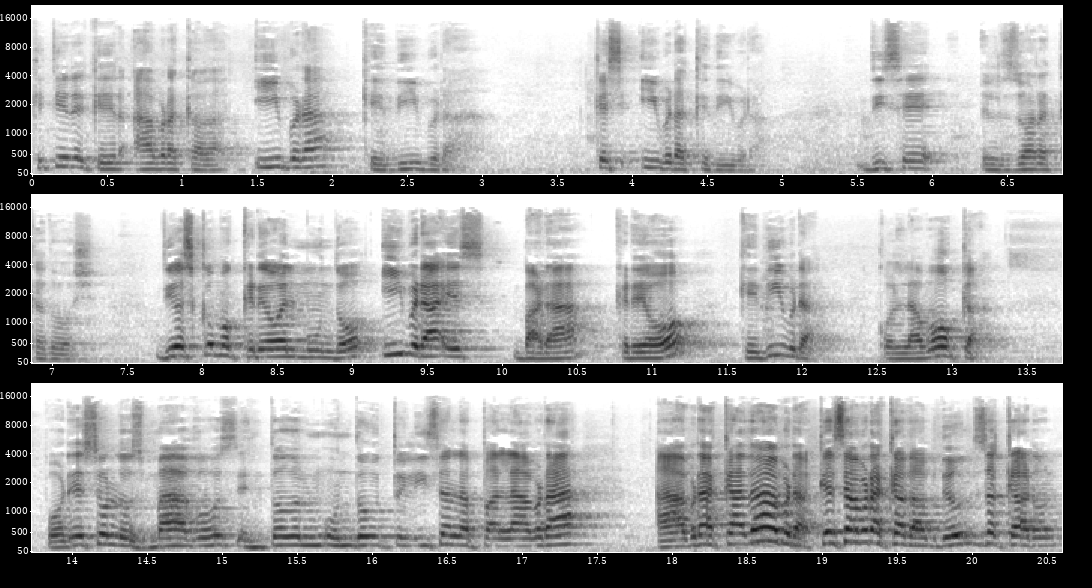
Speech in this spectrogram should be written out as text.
¿Qué tiene que ver abra cadabra? Ibra que dibra. ¿Qué es ibra que dibra? Dice el Zohar Kadosh. Dios como creó el mundo, Ibra es bara, creó que dibra, con la boca. Por eso los magos en todo el mundo utilizan la palabra abracadabra. ¿Qué es abracadabra? ¿De dónde sacaron?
